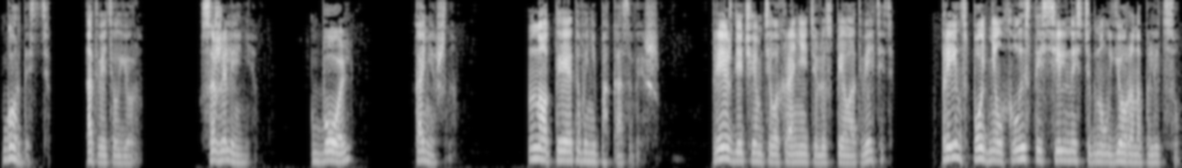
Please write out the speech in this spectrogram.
«Гордость», — ответил Йоран. «Сожаление». «Боль?» «Конечно». «Но ты этого не показываешь». Прежде чем телохранитель успел ответить, принц поднял хлыст и сильно стегнул Йорана по лицу.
